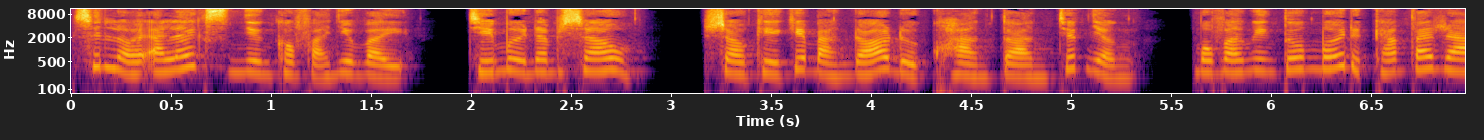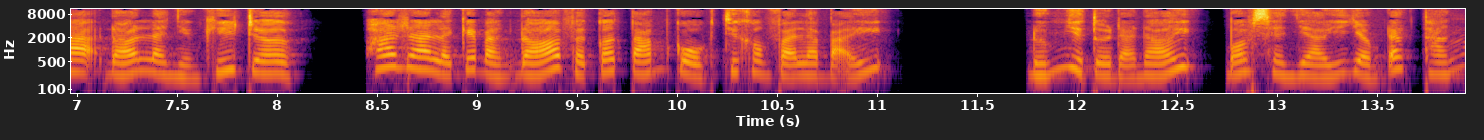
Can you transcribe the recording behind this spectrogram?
Xin lỗi Alex nhưng không phải như vậy. Chỉ 10 năm sau, sau khi cái bảng đó được hoàn toàn chấp nhận, một vài nguyên tố mới được khám phá ra đó là những khí trơ. Hóa ra là cái bảng đó phải có 8 cột chứ không phải là 7. Đúng như tôi đã nói, Bob xen vào với giọng đắc thắng.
